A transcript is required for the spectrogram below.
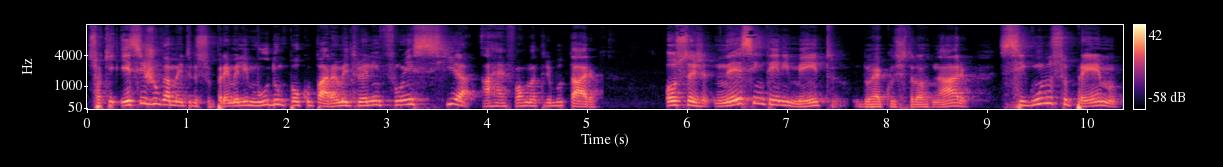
Só que esse julgamento do Supremo, ele muda um pouco o parâmetro, ele influencia a reforma tributária. Ou seja, nesse entendimento do recurso extraordinário, segundo o Supremo,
